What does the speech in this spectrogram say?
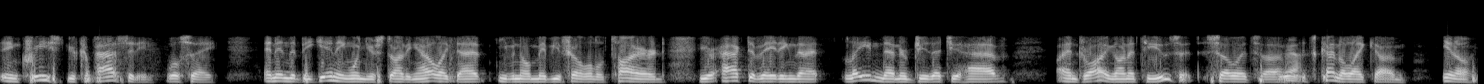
increased your capacity, we'll say. And in the beginning, when you're starting out like that, even though maybe you feel a little tired, you're activating that latent energy that you have and drawing on it to use it. So it's uh, yeah. it's kind of like um, you know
